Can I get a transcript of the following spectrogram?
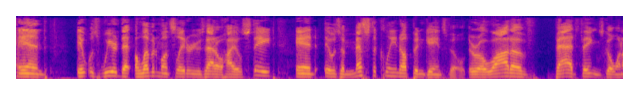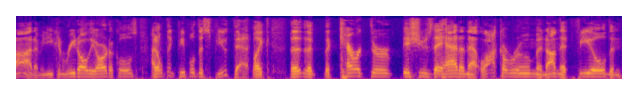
And it was weird that 11 months later he was at Ohio State and it was a mess to clean up in Gainesville. There were a lot of bad things going on. I mean, you can read all the articles. I don't think people dispute that. Like the, the, the character issues they had in that locker room and on that field. And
